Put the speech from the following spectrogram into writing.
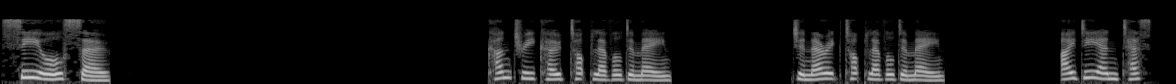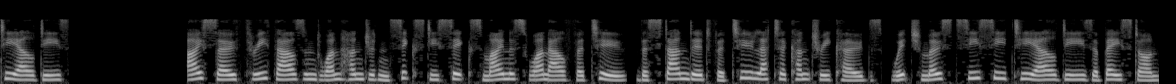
See also Country code top-level domain Generic top-level domain IDN test TLDs ISO 3166-1 Alpha 2, the standard for two-letter country codes, which most CCTLDs are based on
